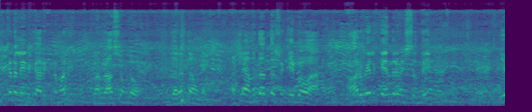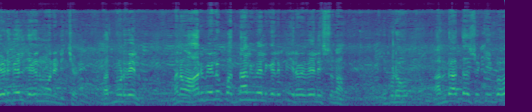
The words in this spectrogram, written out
ఎక్కడ లేని కార్యక్రమాలు మన రాష్ట్రంలో జరుగుతూ ఉన్నాయి. అట్లే అన్నదాత సుఖీభవ ఆరు వేలు కేంద్రం ఇస్తుంది ఏడు వేలు జగన్మోహన్ రెడ్డి ఇచ్చాడు పదమూడు వేలు. మనం ఆరు వేలు పద్నాలుగు వేలు కలిపి ఇరవై వేలు ఇస్తున్నాం. ఇప్పుడు అన్నదాత సుఖీభవ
